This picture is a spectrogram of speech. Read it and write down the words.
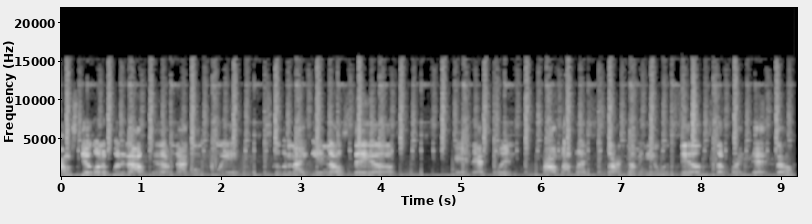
I'm still gonna put it out there. I'm not gonna quit because I'm not getting no sales. And that's when all my blessings start coming in with sales and stuff like that. So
